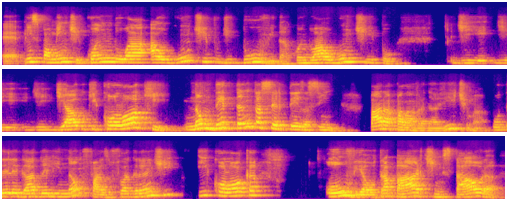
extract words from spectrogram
é, principalmente quando há algum tipo de dúvida, quando há algum tipo de, de, de, de algo que coloque, não dê tanta certeza assim para a palavra da vítima, o delegado ele não faz o flagrante e coloca, ouve a outra parte, instaura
